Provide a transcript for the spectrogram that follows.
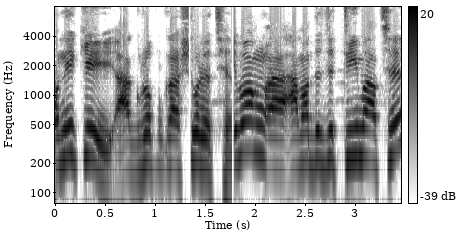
অনেকেই আগ্রহ প্রকাশ করেছেন এবং আমাদের যে টিম আছে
